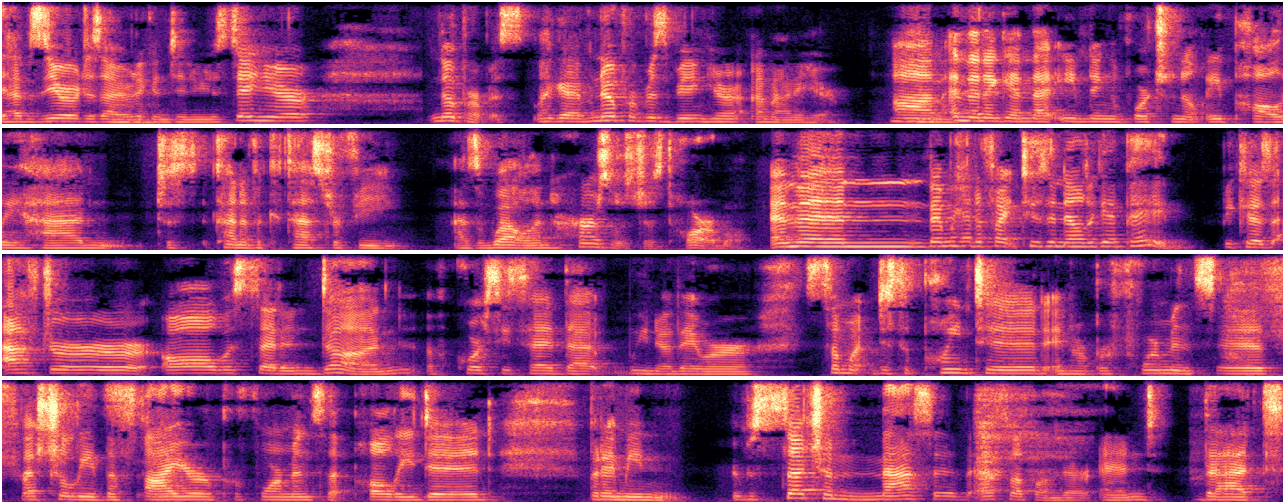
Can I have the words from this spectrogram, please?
have zero desire mm-hmm. to continue to stay here no purpose. Like I have no purpose being here. I'm out of here. Mm-hmm. Um, and then again that evening, unfortunately, Polly had just kind of a catastrophe as well, and hers was just horrible. And then then we had to fight tooth and nail to get paid because after all was said and done, of course, he said that you know they were somewhat disappointed in our performances, especially the fire performance that Polly did. But I mean, it was such a massive f up on their end that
